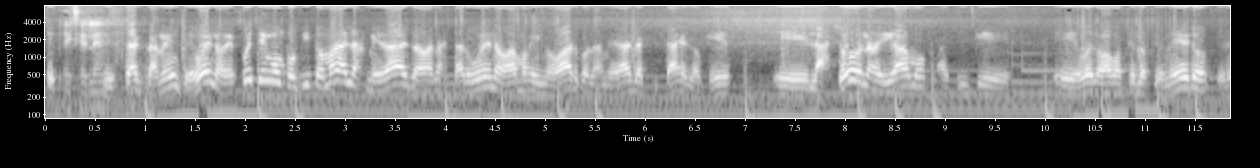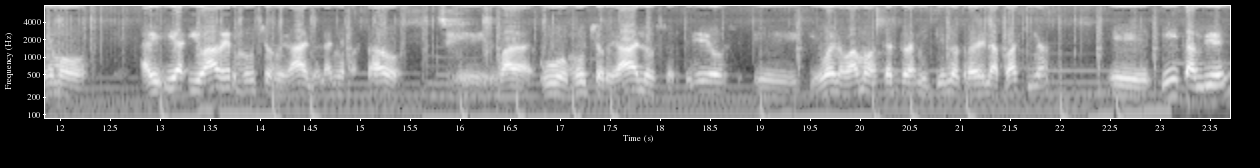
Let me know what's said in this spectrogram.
Eh, Excelente. Exactamente. Bueno, después tengo un poquito más, las medallas van a estar buenas, vamos a innovar con las medallas quizás en lo que es la zona, digamos, así que bueno, vamos a ser los pioneros, tenemos y, va a haber muchos regalos. El año pasado Eh, hubo muchos regalos, sorteos, eh, que bueno, vamos a estar transmitiendo a través de la página. y también,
